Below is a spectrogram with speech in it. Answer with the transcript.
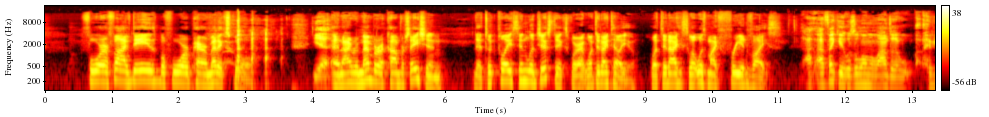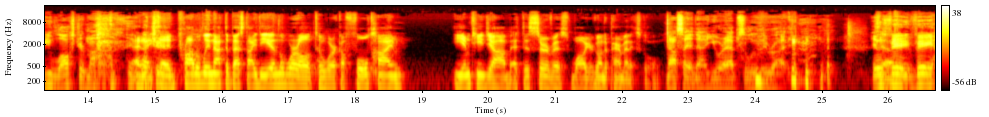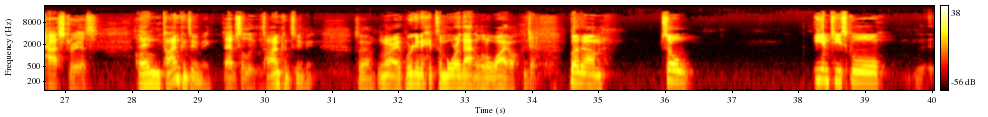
four or five days before paramedic school. yeah and I remember a conversation that took place in logistics where what did I tell you? What did I what was my free advice? I, I think it was along the lines of "Have you lost your mind?" And I your- said probably not the best idea in the world to work a full time EMT job at this service while you're going to paramedic school. I'll say it now. You were absolutely right. it was So- very, very high stress. And time consuming. Absolutely. Time consuming. So, all right, we're going to hit some more of that in a little while. Okay. But um, so EMT school,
